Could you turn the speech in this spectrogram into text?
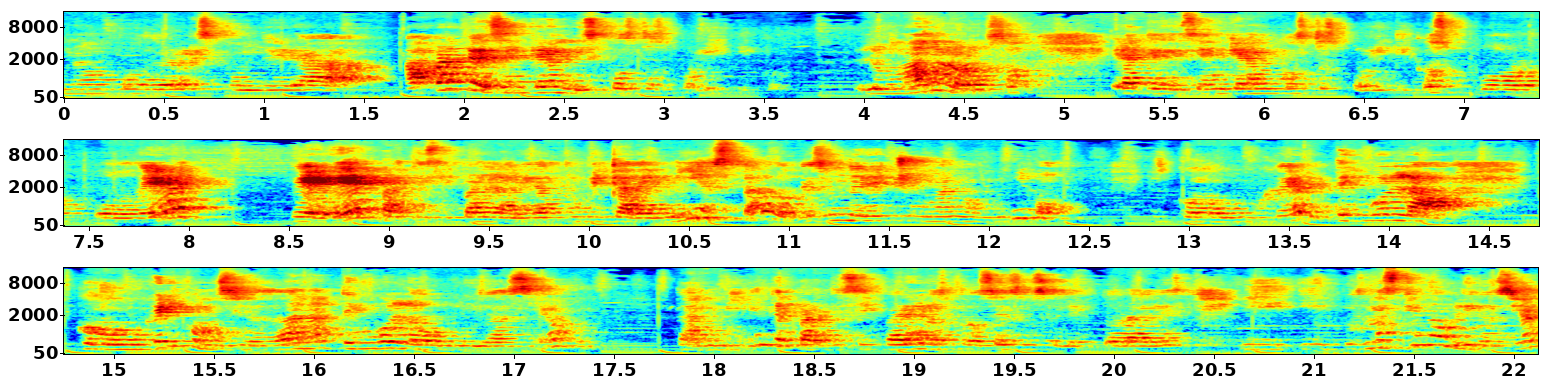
no poder responder a... Aparte decían que eran mis costos políticos. Lo más doloroso era que decían que eran costos políticos por poder querer participar en la vida pública de mi estado, que es un derecho humano mío. Y como mujer tengo la, como mujer y como ciudadana tengo la obligación también de participar en los procesos electorales y, y pues más que una obligación,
